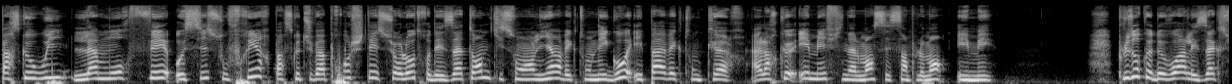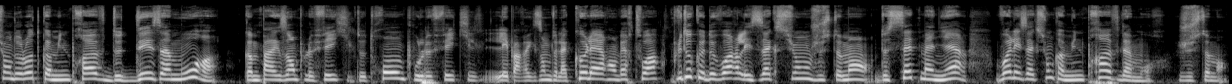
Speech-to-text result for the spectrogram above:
Parce que oui, l'amour fait aussi souffrir parce que tu vas projeter sur l'autre des attentes qui sont en lien avec ton ego et pas avec ton cœur. Alors que aimer finalement, c'est simplement aimer. Plutôt que de voir les actions de l'autre comme une preuve de désamour, comme par exemple le fait qu'il te trompe ou le fait qu'il ait par exemple de la colère envers toi, plutôt que de voir les actions justement de cette manière, vois les actions comme une preuve d'amour, justement.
